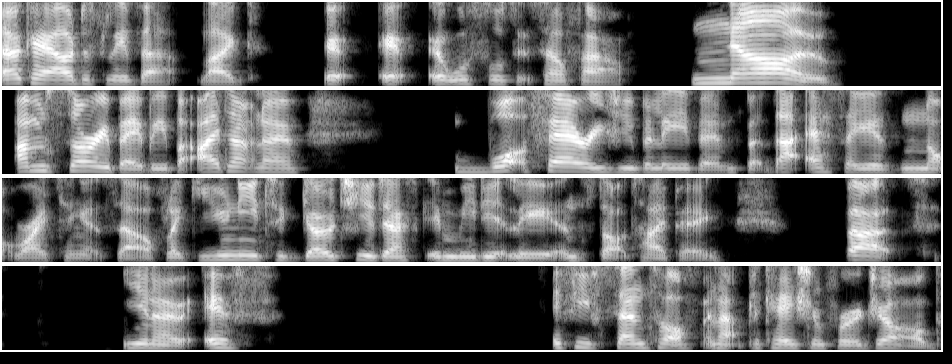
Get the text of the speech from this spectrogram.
okay, I'll just leave that. Like it, it, it will sort itself out. No, I'm sorry, baby, but I don't know what fairies you believe in, but that essay is not writing itself. Like you need to go to your desk immediately and start typing. But you know, if if you've sent off an application for a job,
